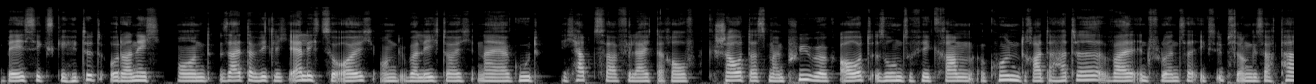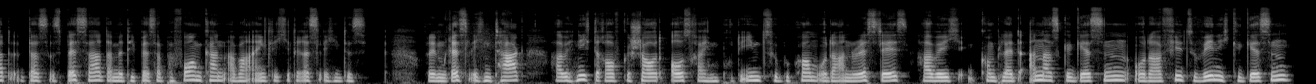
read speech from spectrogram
Basics gehittet oder nicht? Und seid da wirklich ehrlich zu euch und überlegt euch, naja gut, ich habe zwar vielleicht darauf geschaut, dass mein Pre-Workout so und so viel Gramm Kohlenhydrate hatte, weil Influencer XY gesagt hat, das ist besser, damit ich besser performen kann, aber eigentlich den restlichen, des, oder den restlichen Tag habe ich nicht darauf geschaut, ausreichend Protein zu bekommen oder an Restdays habe ich komplett anders gegessen oder viel zu wenig gegessen,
